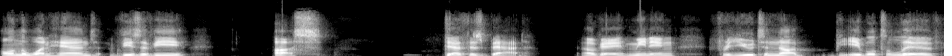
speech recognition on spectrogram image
on the one hand, vis-a-vis us, death is bad. Okay, meaning for you to not be able to live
